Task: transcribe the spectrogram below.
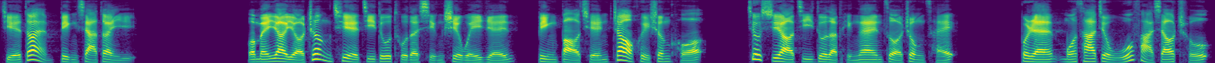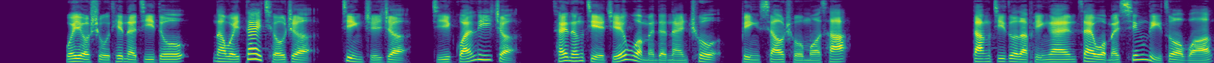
决断并下断语。我们要有正确基督徒的行事为人，并保全教会生活，就需要基督的平安做仲裁，不然摩擦就无法消除。唯有属天的基督，那位代求者、尽职者及管理者，才能解决我们的难处，并消除摩擦。当基督的平安在我们心里作王。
